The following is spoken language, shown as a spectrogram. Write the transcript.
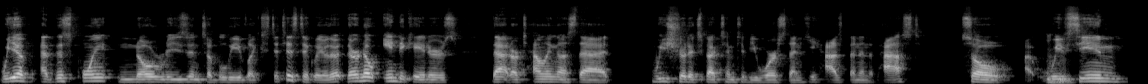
we have at this point no reason to believe, like statistically, there, there are no indicators that are telling us that we should expect him to be worse than he has been in the past. So uh, mm-hmm. we've seen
